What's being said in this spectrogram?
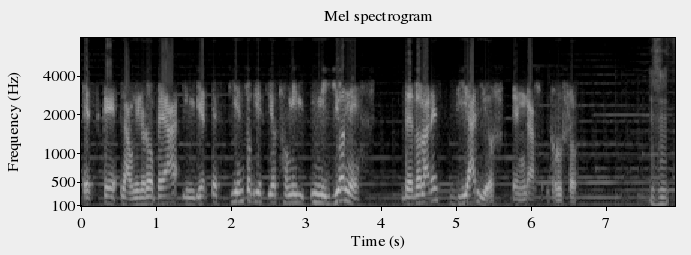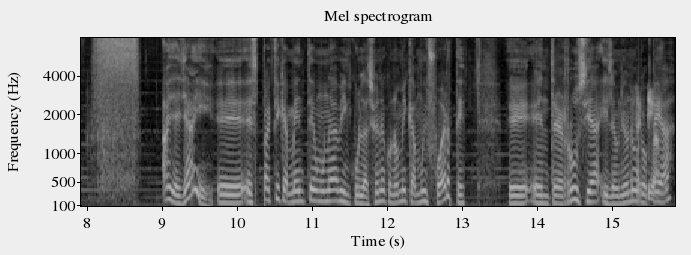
es que la Unión Europea invierte 118 mil millones de dólares diarios en gas ruso. Ay, ay, ay, eh, es prácticamente una vinculación económica muy fuerte eh, entre Rusia y la Unión Europea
